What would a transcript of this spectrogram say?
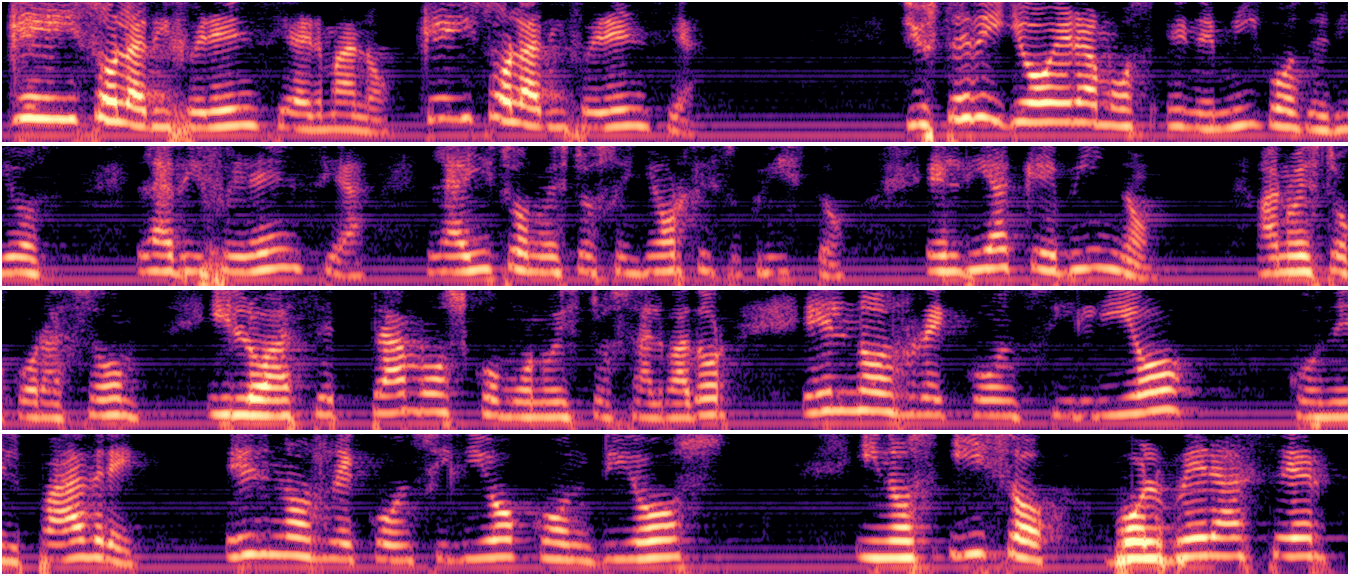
¿Qué hizo la diferencia, hermano? ¿Qué hizo la diferencia? Si usted y yo éramos enemigos de Dios, La diferencia la hizo nuestro Señor Jesucristo el día que vino a nuestro corazón y lo aceptamos como nuestro Salvador. Él nos reconcilió con el Padre, Él nos reconcilió con Dios y nos hizo volver a ser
